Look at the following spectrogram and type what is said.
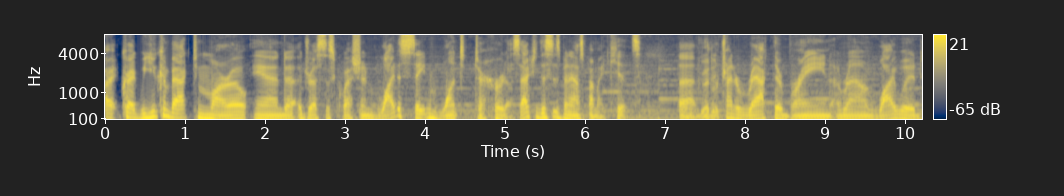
All right, Craig, will you come back tomorrow and uh, address this question? Why does Satan want to hurt us? Actually, this has been asked by my kids. Um, goody. we're trying to rack their brain around why would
